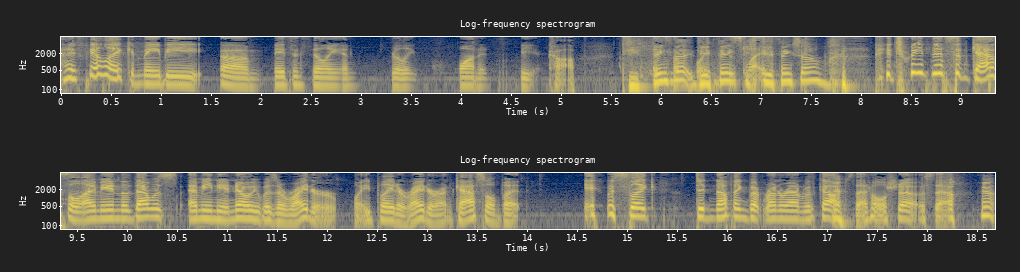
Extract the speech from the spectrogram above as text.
I feel like maybe um, Nathan Fillion really wanted to be a cop. Do you think that? Do you think? Do you think so? Between this and Castle, I mean, that was, I mean, you know, he was a writer. Well, he played a writer on Castle, but it was like, did nothing but run around with cops that whole show. So Yeah.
